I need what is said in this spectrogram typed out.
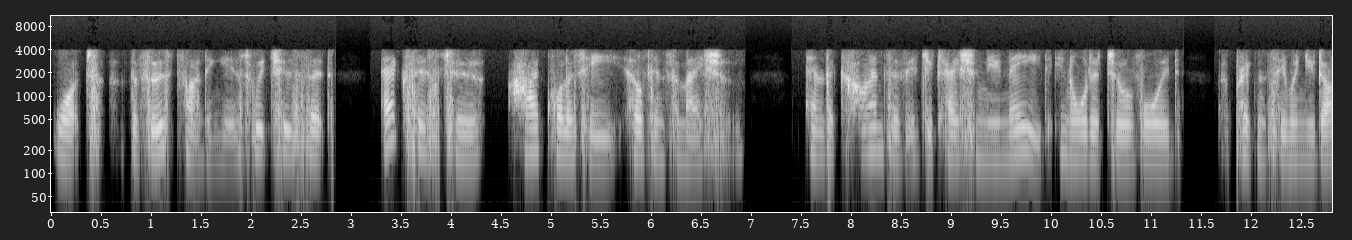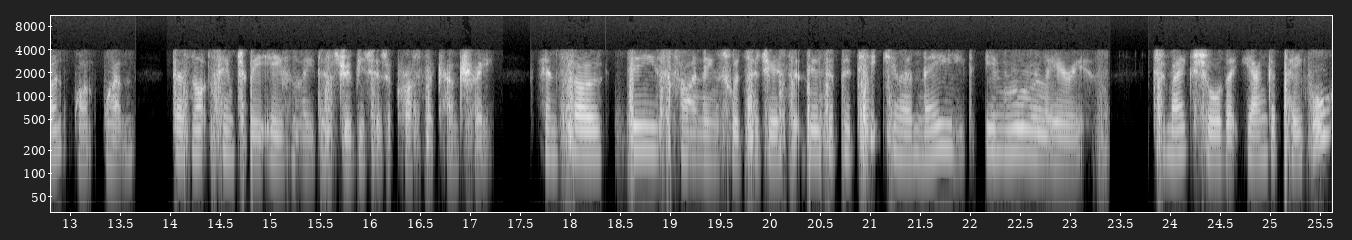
what the first finding is, which is that access to high quality health information and the kinds of education you need in order to avoid a pregnancy when you don't want one does not seem to be evenly distributed across the country. And so these findings would suggest that there's a particular need in rural areas to make sure that younger people,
